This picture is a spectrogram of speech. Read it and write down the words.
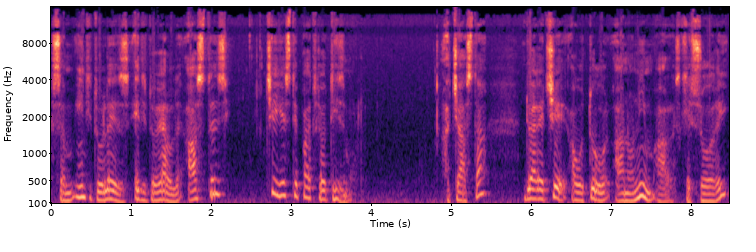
să-mi intitulez editorialul de astăzi Ce este patriotismul? Aceasta deoarece autorul anonim al scrisorii,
